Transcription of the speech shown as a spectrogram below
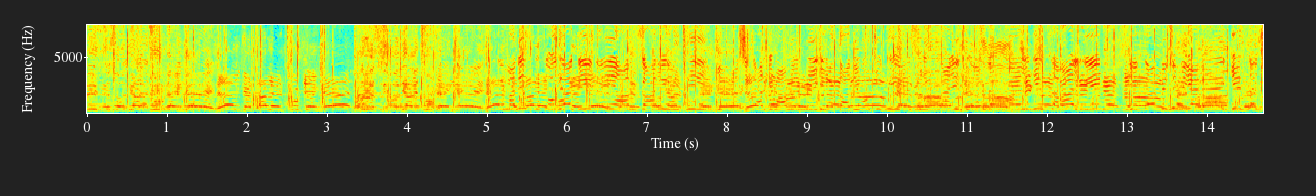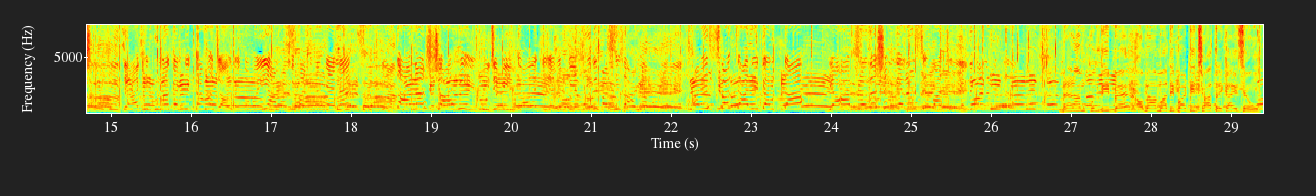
मनीष सिसोदिया छूटेंगे जेल के ताले छूटेंगे मनीष सिसोदिया छूटेंगे जेल के मनीष ताले सिसोदिया की छूटेंगे गई आबकारी नीति भ्रष्टाचार के मामले में गिरफ्तारी हो चुकी है सीबीआई की अदालत में। लेकिन सवाल ये कि कब बीजेपी कह रहे हैं कि सच की जीत है आखिर गुना करके कहाँ जाओगे तो वही आम आदमी पार्टी का कहना है कि तानाशाही बीजेपी द्वारा की जा रही है मोदी पर सीधा हमला और इस वक्त कार्यकर्ता यहाँ प्रदर्शन कर रहे हैं उनसे बातचीत करने की मेरा नाम कुलदीप है और मैं आम आदमी पार्टी छात्र इकाई से हूँ।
